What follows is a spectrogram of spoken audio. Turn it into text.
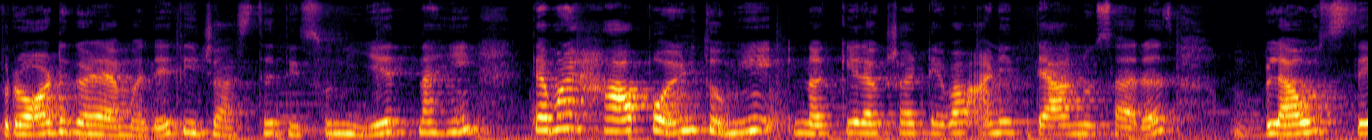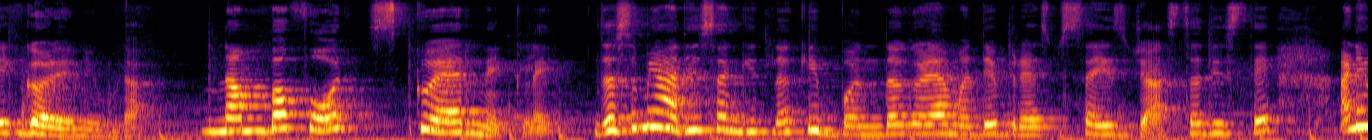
ब्रॉड गळ्यामध्ये ती जास्त दिसून येत नाही. त्यामुळे हा पॉईंट तुम्ही नक्की लक्षात ठेवा आणि त्यानुसारच ब्लाऊजचे गळे निवडा. नंबर फोर स्क्वेअर नेकलाईन जसं मी आधी सांगितलं की बंद गळ्यामध्ये ब्रेस्ट साईज जास्त दिसते आणि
